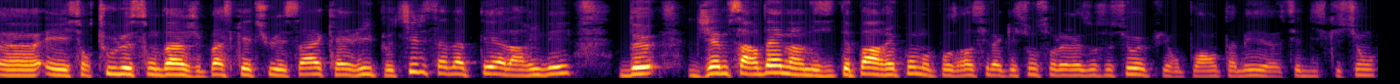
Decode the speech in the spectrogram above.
euh, et surtout le sondage Basket USA, Kyrie peut-il s'adapter à l'arrivée de James Harden hein, N'hésitez pas à répondre. On posera aussi la question sur les réseaux sociaux et puis on pourra entamer euh, cette discussion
